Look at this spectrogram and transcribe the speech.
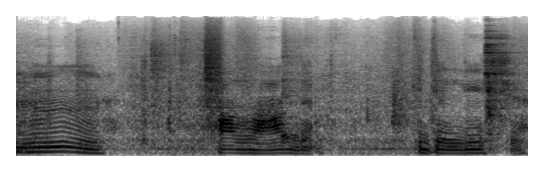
Hum, salada. Que delícia.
